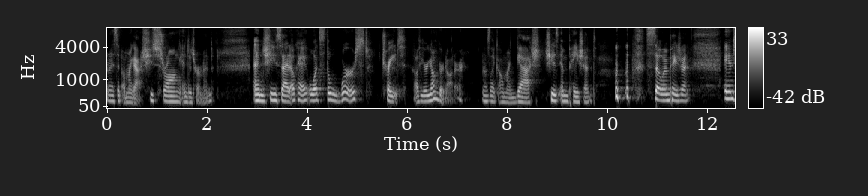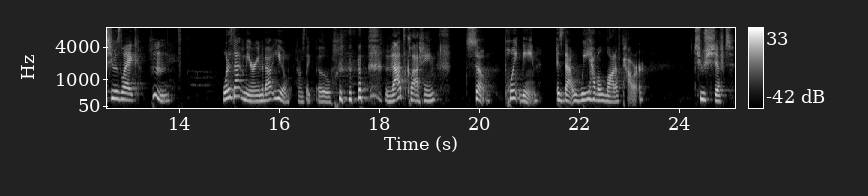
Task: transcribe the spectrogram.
And I said, oh my gosh, she's strong and determined. And she said, okay, what's the worst trait of your younger daughter? And I was like, oh my gosh, she is impatient. so impatient. And she was like, hmm, what is that mirroring about you? I was like, oh, that's clashing. So, point being is that we have a lot of power to shift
